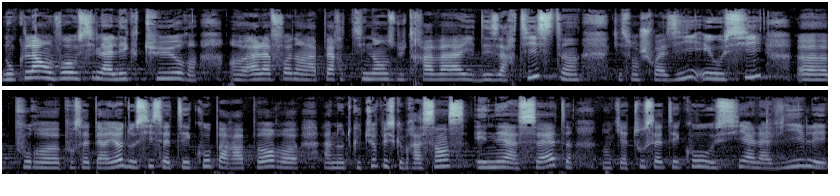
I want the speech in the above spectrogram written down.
Donc là, on voit aussi la lecture euh, à la fois dans la pertinence du travail des artistes hein, qui sont choisis et aussi euh, pour, euh, pour cette période aussi cet écho par rapport à notre culture puisque Brassens est né à Sète. Donc il y a tout cet écho aussi à la ville et,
